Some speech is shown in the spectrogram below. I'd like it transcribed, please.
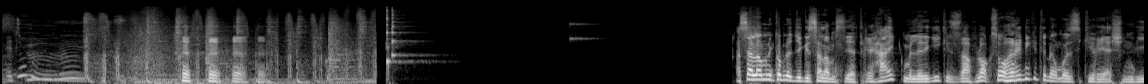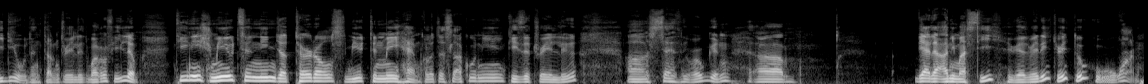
Assalamualaikum dan juga salam sejahtera. Hai, kembali lagi ke Zaf Vlog. So, hari ni kita nak buat sikit reaction video tentang trailer baru filem Teenage Mutant Ninja Turtles Mutant Mayhem. Kalau tak silap aku ni teaser trailer uh, Seth Rogen. Uh, dia ada animasi. You guys ready? 3, 2, 1.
